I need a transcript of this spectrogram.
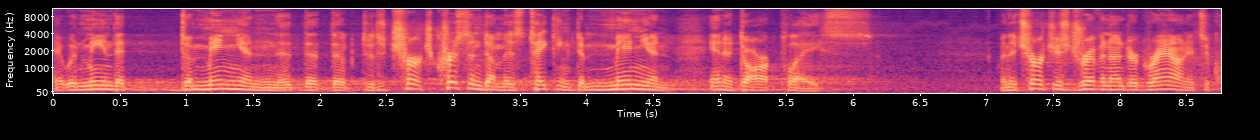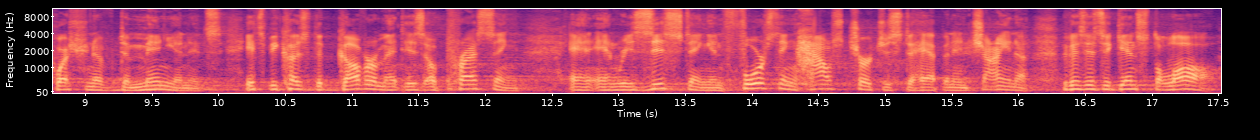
It would mean that dominion, the, the, the, the church, Christendom, is taking dominion in a dark place. When the church is driven underground, it's a question of dominion. It's, it's because the government is oppressing and, and, resisting and forcing house churches to happen in China because it's against the law.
